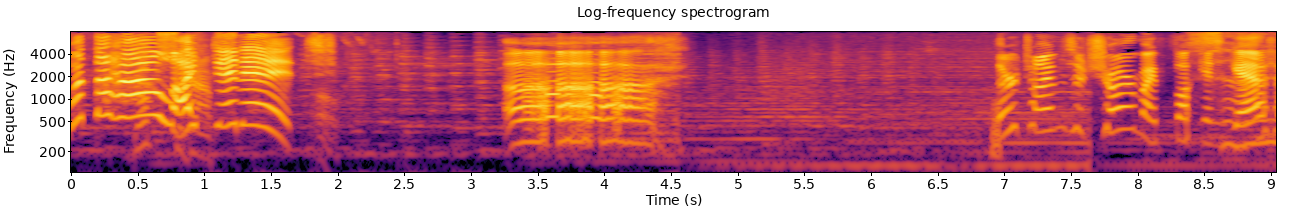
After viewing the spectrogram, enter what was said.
What the hell? I did it! Oh. Uh Third time's a charm, I fucking guess.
